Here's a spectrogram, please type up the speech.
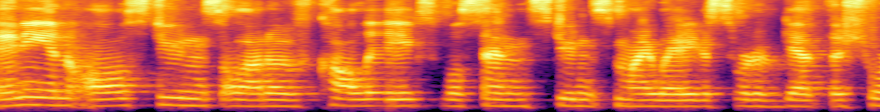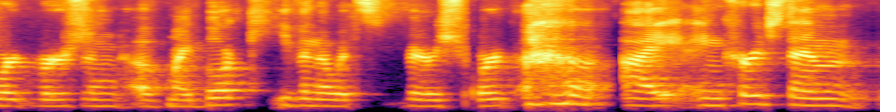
any and all students, a lot of colleagues will send students my way to sort of get the short version of my book, even though it's very short. I encourage them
